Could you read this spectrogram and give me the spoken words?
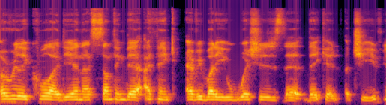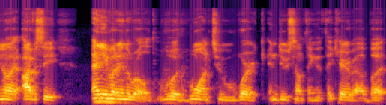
a really cool idea and that's something that I think everybody wishes that they could achieve. You know, like obviously anybody in the world would want to work and do something that they care about, but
